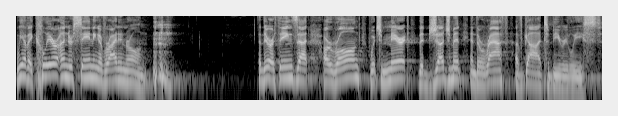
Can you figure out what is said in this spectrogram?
We have a clear understanding of right and wrong. that there are things that are wrong which merit the judgment and the wrath of God to be released.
